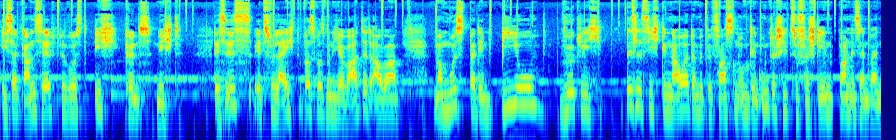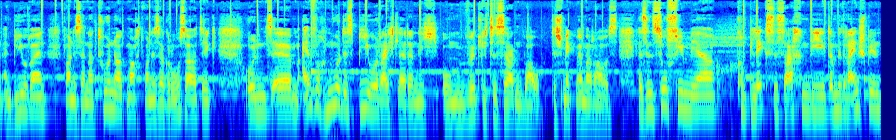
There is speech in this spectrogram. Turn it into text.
Ich sage ganz selbstbewusst, ich könnte es nicht. Das ist jetzt vielleicht was, was man nicht erwartet, aber man muss bei dem Bio wirklich bisschen sich genauer damit befassen, um den Unterschied zu verstehen. Wann ist ein Wein ein Biowein? Wann ist er naturnah gemacht? Wann ist er großartig? Und ähm, einfach nur das Bio reicht leider nicht, um wirklich zu sagen, wow, das schmeckt mir immer raus. Da sind so viel mehr komplexe Sachen, die damit reinspielen.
